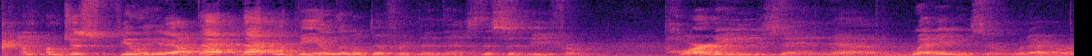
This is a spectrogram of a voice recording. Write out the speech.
I'm, I'm just feeling it out. That, that would be a little different than this. This would be for parties and uh, weddings or whatever.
